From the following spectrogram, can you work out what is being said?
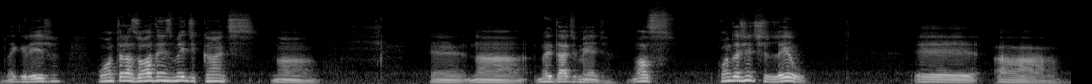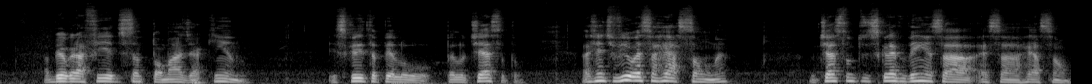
da igreja contra as ordens medicantes na, é, na, na Idade Média. Nós, quando a gente leu é, a, a biografia de Santo Tomás de Aquino, escrita pelo, pelo Chesterton, a gente viu essa reação, né? O Chesterton descreve bem essa, essa reação.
